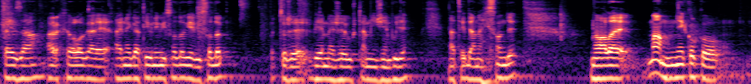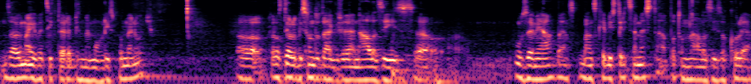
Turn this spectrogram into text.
téza archeológa je aj negatívny výsledok, je výsledok pretože vieme, že už tam nič nebude na tej danej sonde. No ale mám niekoľko zaujímavých vecí, ktoré by sme mohli spomenúť. Rozdelil by som to tak, že nálezy z územia Banskej Bystrice mesta a potom nálezy z okolia.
